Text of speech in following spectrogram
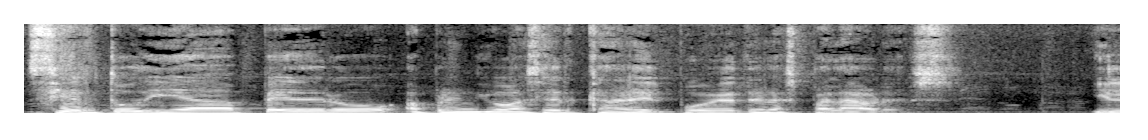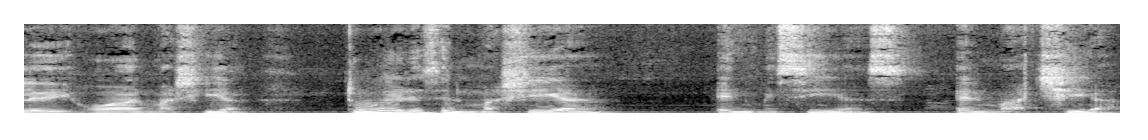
cierto día Pedro aprendió acerca del poder de las palabras y le dijo al Mashiach, tú eres el Mashiach, el Mesías, el Mashiach,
